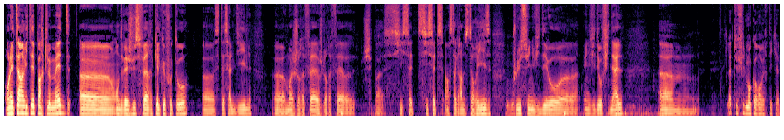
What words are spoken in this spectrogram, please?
on était invité par Club Med. euh, on devait juste faire quelques photos. euh, C'était ça le deal. Moi, je l'aurais fait, je l'aurais fait, je sais pas, 6 7 6 7 Instagram stories Mhm. plus une vidéo une vidéo finale. Là, tu filmes encore en vertical.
